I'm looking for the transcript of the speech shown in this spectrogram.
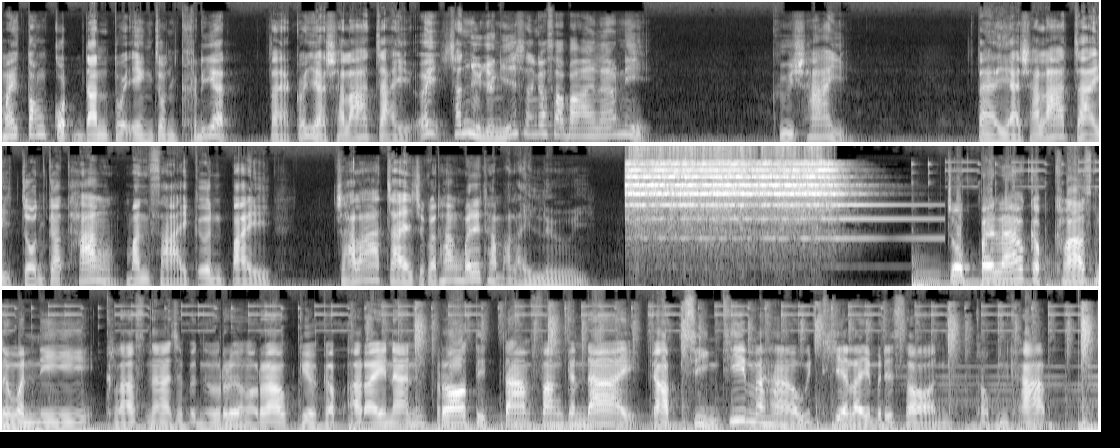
ไม่ต้องกดดันตัวเองจนเครียด แต่ก็อย่าชะล่าใจ เอ้ย ฉันอยู่อย่างนี้ฉันก็สบายแล้วนี่ คือใช่ แต่อย่าชะล่าใจจนกระทั่งมันสายเกินไปชะล่าใจจนกระทั่งไม่ได้ทำอะไรเลย จบไปแล้วกับคลาสในวันนี้ คลาสหน้าจะเป็นเรื่องราวเกี่ยวกับอะไรนั้น รอติดตามฟังกันได้ กับสิ่งที่มหาวิทยาลัยไม่ได้สอน ขอบคุณครับ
